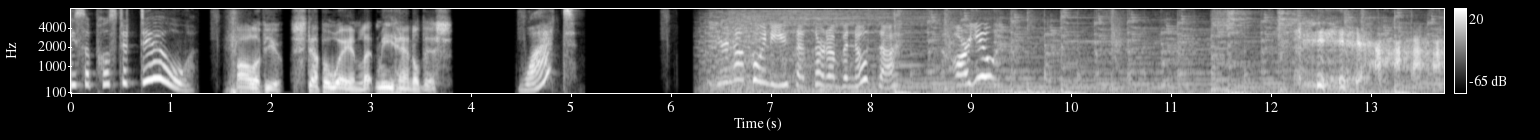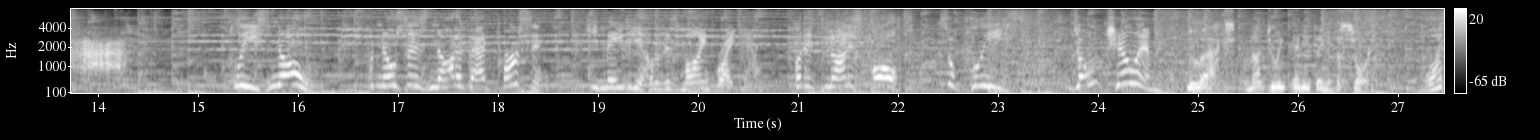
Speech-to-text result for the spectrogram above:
We supposed to do? All of you, step away and let me handle this. What? You're not going to use that sword on Benosa, are you? Please, no! Benosa is not a bad person. He may be out of his mind right now, but it's not his fault. So please, don't kill him! Relax, I'm not doing anything of the sort. What?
